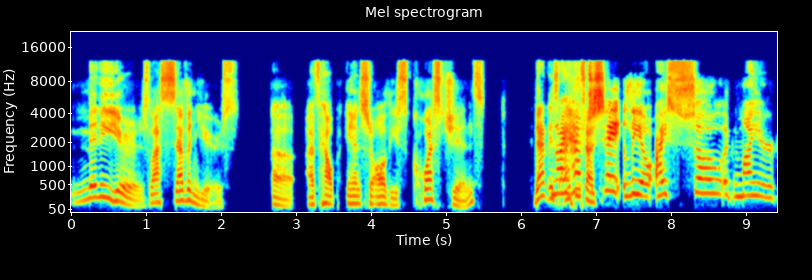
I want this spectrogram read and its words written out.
many years, last seven years, uh, I've helped answer all these questions. That is, and I, think have to say, Leo, I so admire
